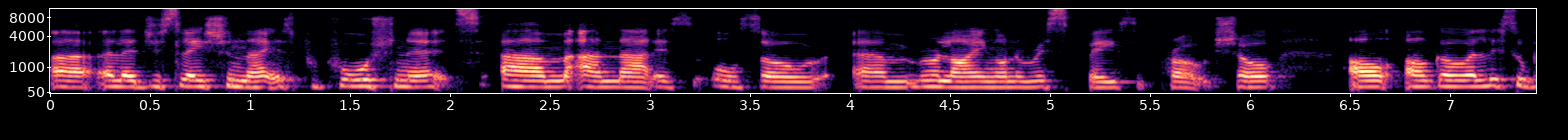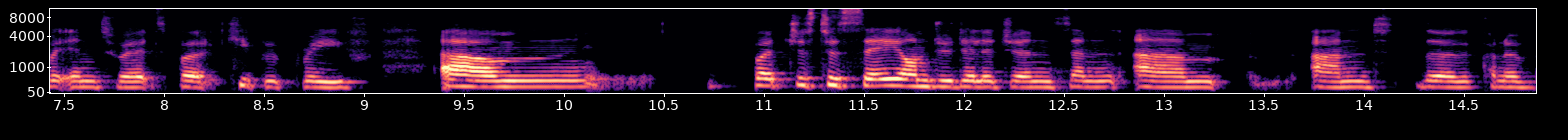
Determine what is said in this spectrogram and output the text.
a, legislation that is proportionate um, and that is also um, relying on a risk-based approach. So I'll I'll go a little bit into it, but keep it brief. Um, but just to say on due diligence and um, and the kind of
